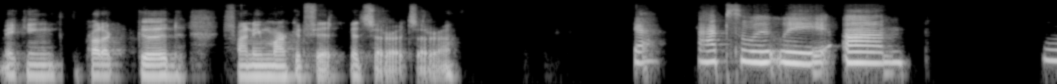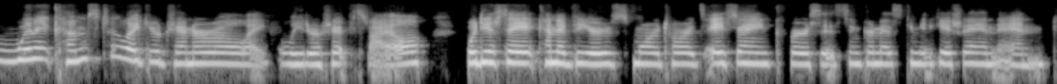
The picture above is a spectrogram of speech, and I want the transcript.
making the product good, finding market fit, et cetera, et cetera. Absolutely. Um, when it comes to like your general like leadership style, would you say it kind of veers more towards async versus synchronous communication? And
